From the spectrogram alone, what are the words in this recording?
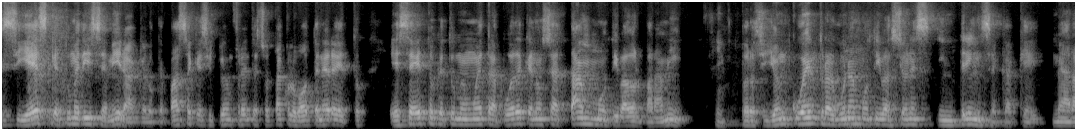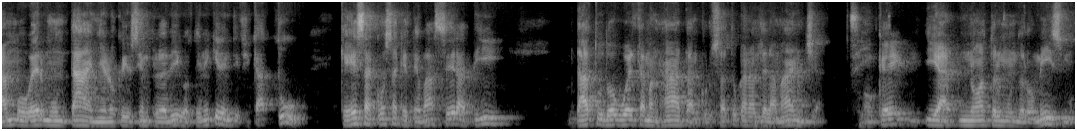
si es que tú me dices, mira, que lo que pasa es que si tú enfrentas ese obstáculo, voy a tener esto, ese esto que tú me muestras puede que no sea tan motivador para mí. Pero si yo encuentro algunas motivaciones intrínsecas que me harán mover montaña, es lo que yo siempre le digo, tienes que identificar tú que esa cosa que te va a hacer a ti, da tu dos vueltas a Manhattan, cruzar tu canal de la Mancha, ¿ok? Y no a todo el mundo lo mismo.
